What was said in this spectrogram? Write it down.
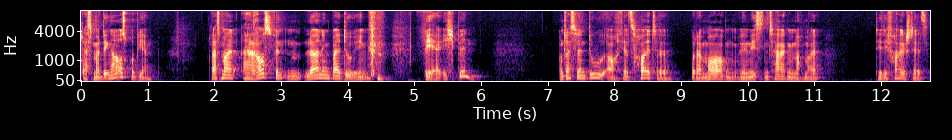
Lass mal Dinge ausprobieren. Lass mal herausfinden, learning by doing, wer ich bin. Und was, wenn du auch jetzt heute oder morgen, in den nächsten Tagen nochmal dir die Frage stellst,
